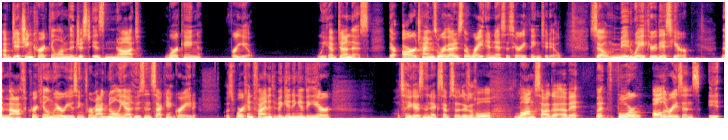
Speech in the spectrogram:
of ditching curriculum that just is not working for you. We have done this. There are times where that is the right and necessary thing to do. So, midway through this year, the math curriculum we were using for Magnolia, who's in second grade, was working fine at the beginning of the year. I'll tell you guys in the next episode. There's a whole long saga of it, but for all the reasons, it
